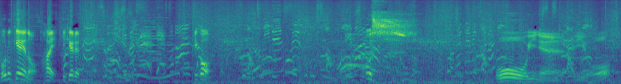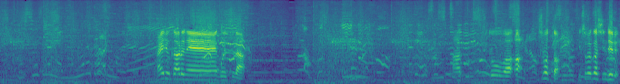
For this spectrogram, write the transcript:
ボルケーノ。はいいける。行こう。よし。おおいいね。いいよ。体力あるねこいつら。あとはあしまった。いつまでか死んでる。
